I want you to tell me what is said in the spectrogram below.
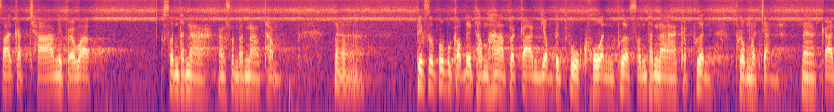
สากัจฉานี่แปลว่า สนทนาสนทนาธรรมนะภิกษุผู้ประกอบได้ทำห้าประการย่อมเป็นผู้ควรเพื่อสนทนากับเพื่อนพรหมจรรย์นะการ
